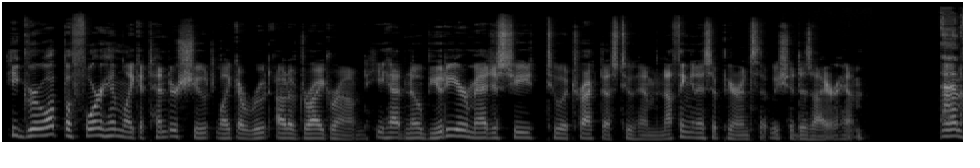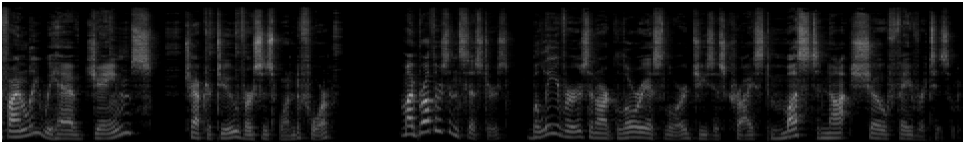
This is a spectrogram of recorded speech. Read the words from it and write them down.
He grew up before him like a tender shoot, like a root out of dry ground. He had no beauty or majesty to attract us to him, nothing in his appearance that we should desire him. And finally, we have James chapter 2, verses 1 to 4. My brothers and sisters, believers in our glorious Lord Jesus Christ, must not show favoritism.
